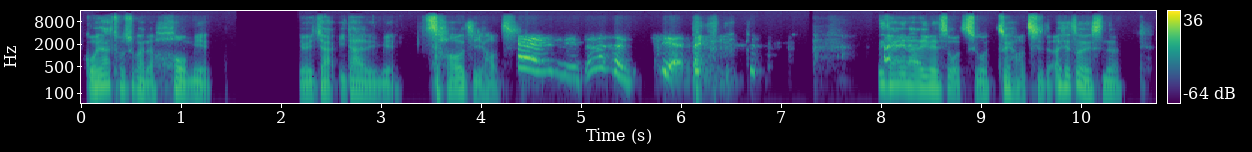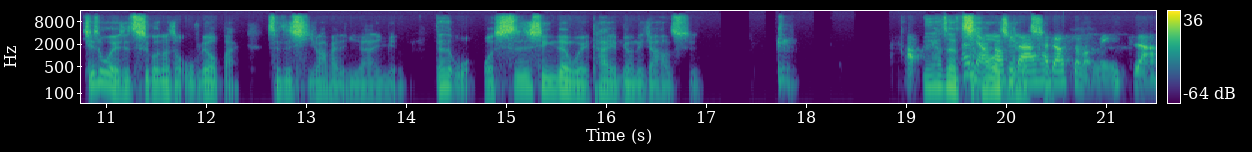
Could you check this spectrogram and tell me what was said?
国家图书馆的后面有一家意大利面，超级好吃。哎，你真的很贱。那家意大利面是我吃过最好吃的，而且重点是呢，其实我也是吃过那种五六百甚至七八百的意大利面，但是我我私心认为它也没有那家好吃。好，那他真的超级好吃。他叫什么名字啊？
